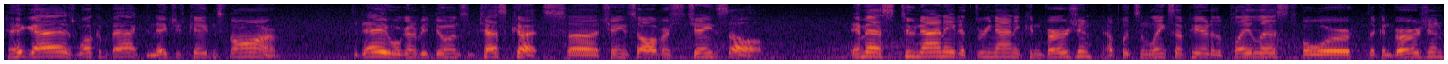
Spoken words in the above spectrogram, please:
Hey guys, welcome back to Nature's Cadence Farm. Today we're going to be doing some test cuts, uh, chainsaw versus chainsaw. MS 290 to 390 conversion. I'll put some links up here to the playlist for the conversion.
